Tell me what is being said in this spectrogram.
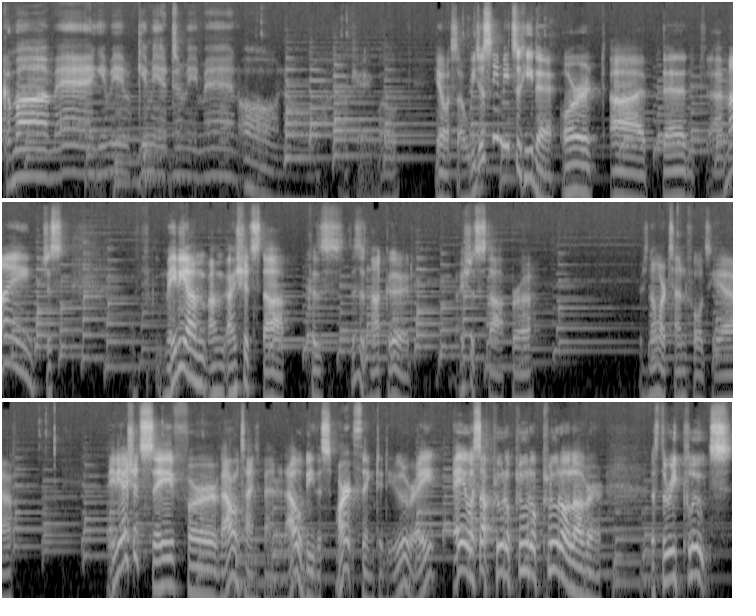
Come on, man. Give me give me it to me, man. Oh no. Okay, well. Yo, so we just need Mitsuhide. Or uh then I might just maybe I'm, I'm I should stop. Cause this is not good. I should stop, bruh. There's no more tenfolds, yeah. Maybe I should save for Valentine's banner. That would be the smart thing to do, right? Hey, what's up, Pluto, Pluto, Pluto lover? The three Plutes.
